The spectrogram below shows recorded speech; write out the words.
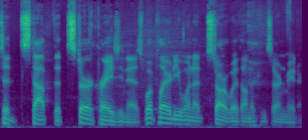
to stop the stir craziness. What player do you want to start with on the concern meter?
